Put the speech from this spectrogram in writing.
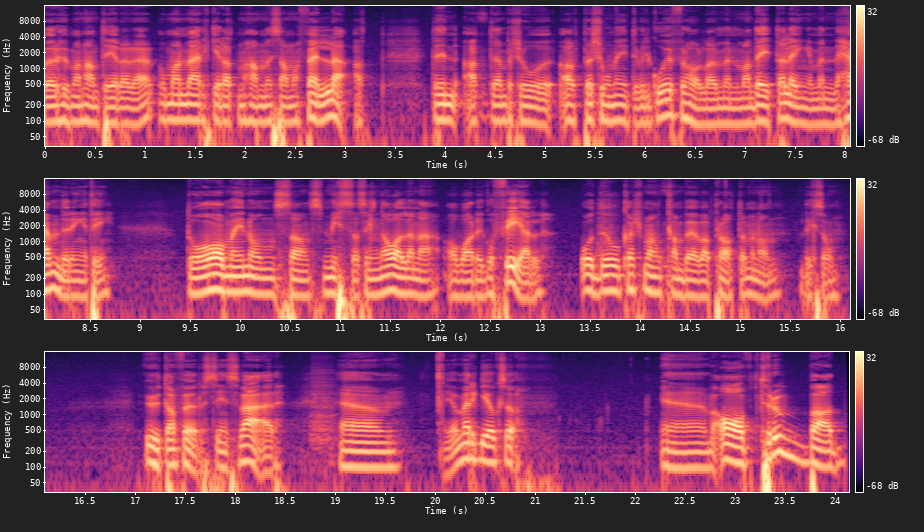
för hur man hanterar det och man märker att man hamnar i samma fälla. Att, den, att, den person, att personen inte vill gå i förhållande men man dejtar länge men det händer ingenting. Då har man ju någonstans missat signalerna av var det går fel. Och då kanske man kan behöva prata med någon liksom utanför sin sfär. Ehm, jag märker ju också ehm, vad avtrubbad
